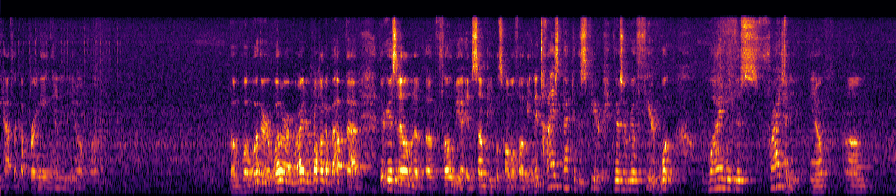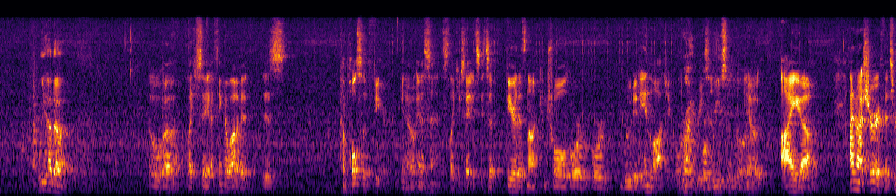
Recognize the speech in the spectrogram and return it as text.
Catholic upbringing and, you know, um, but, but whether, whether I'm right or wrong about that, there is an element of, of phobia in some people's homophobia, and it ties back to this fear. There's a real fear. What, why would this frighten you, you know? Um, we had a, Oh, uh, like you say, I think a lot of it is compulsive fear, you know, in a sense. Like you say, it's, it's a fear that's not controlled or, or rooted in logic or right, reason. or reason, or... You know, I, uh, I'm not sure if it's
